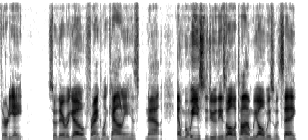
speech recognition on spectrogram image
38. So there we go. Franklin County is now, and when we used to do these all the time, we always would say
